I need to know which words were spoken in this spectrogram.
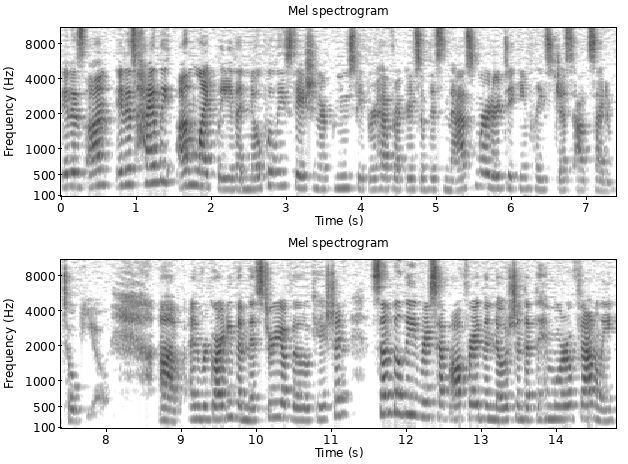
It is un- it is highly unlikely that no police station or newspaper have records of this mass murder taking place just outside of Tokyo. Um, and regarding the mystery of the location, some believers have offered the notion that the Himuro family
